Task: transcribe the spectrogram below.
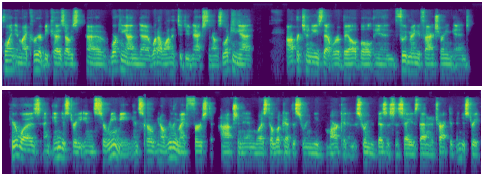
point in my career because I was uh, working on uh, what I wanted to do next, and I was looking at opportunities that were available in food manufacturing. And here was an industry in surimi, and so you know, really, my first option in was to look at the surimi market and the surimi business and say, is that an attractive industry?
